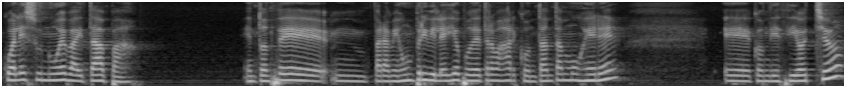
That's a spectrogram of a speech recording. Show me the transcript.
cuál es su nueva etapa. Entonces, mm, para mí es un privilegio poder trabajar con tantas mujeres, eh, con 18,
